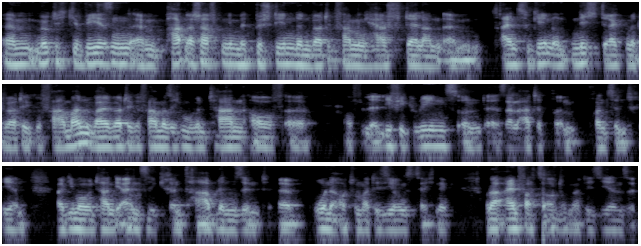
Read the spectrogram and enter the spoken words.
ähm, möglich gewesen, ähm, Partnerschaften mit bestehenden Vertical Farming Herstellern ähm, einzugehen und nicht direkt mit Vertical Farmern, weil Vertical Farmer sich momentan auf, äh, auf Leafy Greens und äh, Salate konzentrieren, weil die momentan die einzig rentablen sind, äh, ohne Automatisierungstechnik oder einfach zu automatisieren sind.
